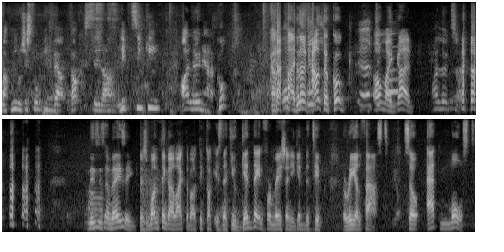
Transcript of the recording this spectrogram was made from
like we were just talking about Doc said um, lip syncing. I learned how to cook. I learned how to cook. Yeah, oh my god. I learned so. This is amazing. There's one thing I liked about TikTok is that you get the information, you get the tip real fast. So at most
